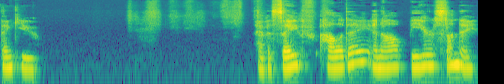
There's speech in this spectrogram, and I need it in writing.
Thank you. Have a safe holiday, and I'll be here Sunday.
